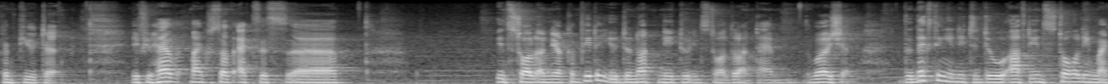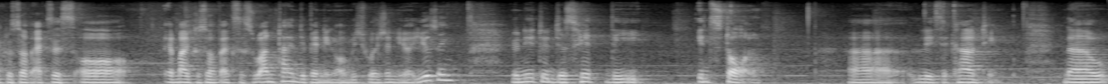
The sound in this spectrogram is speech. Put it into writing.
computer. If you have Microsoft Access uh, installed on your computer, you do not need to install the runtime version. The next thing you need to do after installing Microsoft Access or a Microsoft Access runtime, depending on which version you are using, you need to just hit the install uh, lease accounting. Now,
